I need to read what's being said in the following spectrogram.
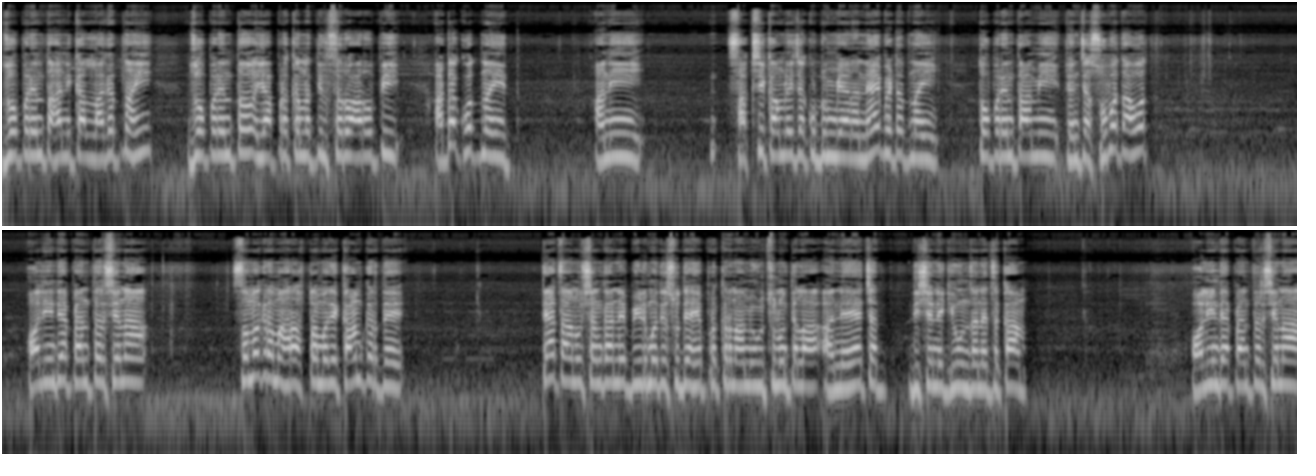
जोपर्यंत हा निकाल लागत नाही जोपर्यंत या प्रकरणातील सर्व आरोपी अटक होत नाहीत आणि साक्षी कांबळेच्या कुटुंबियांना न्याय भेटत नाही तोपर्यंत आम्ही त्यांच्यासोबत आहोत. ऑल इंडिया पॅन्थर सेना समग्र महाराष्ट्रामध्ये काम करते. त्याच अनुषंगाने बीडमध्ये सुद्धा हे प्रकरण आम्ही उचलून त्याला न्यायाच्या दिशेने घेऊन जाण्याचं काम ऑल इंडिया पॅन्थर सेना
